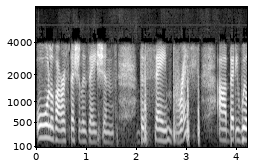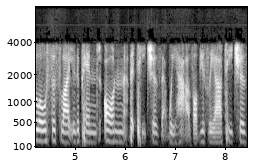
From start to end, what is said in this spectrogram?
all of our specializations the same breadth, uh, but it will also slightly depend on the teachers that we have. Obviously, our teachers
